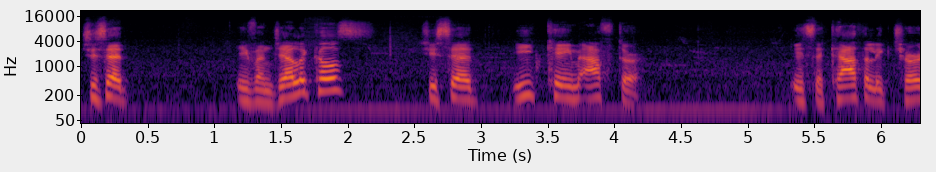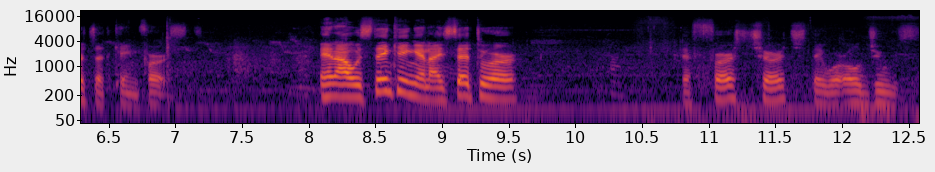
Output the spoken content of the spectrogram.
She said, Evangelicals? She said, It came after. It's the Catholic Church that came first. And I was thinking, and I said to her, the first church, they were all Jews.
